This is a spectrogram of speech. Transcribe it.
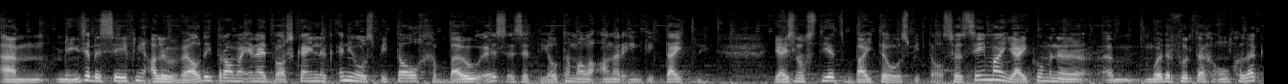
Um mense besef nie alhoewel die trauma eenheid waarskynlik in die hospitaal gebou is, is dit heeltemal 'n ander entiteit nie. Jy's nog steeds buite hospitaal. So sê maar jy kom in 'n motorvoertuig ongeluk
